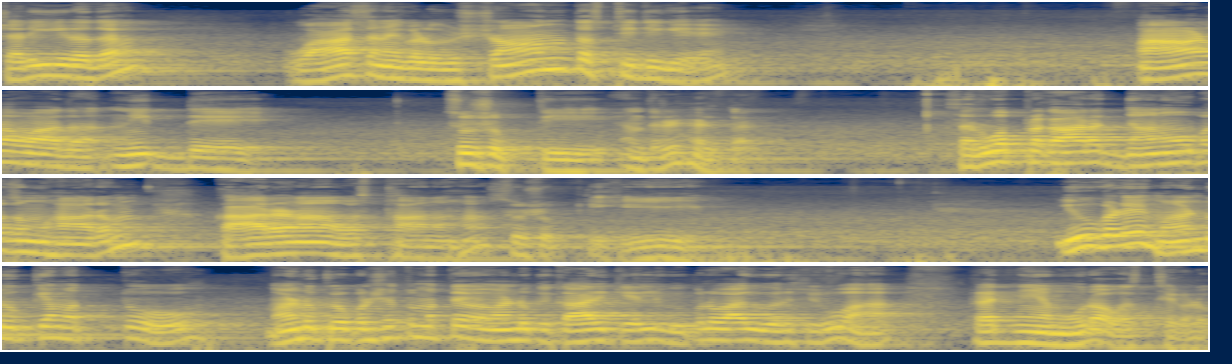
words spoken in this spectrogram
ಶರೀರದ ವಾಸನೆಗಳು ವಿಶ್ರಾಂತ ಸ್ಥಿತಿಗೆ ಆಳವಾದ ನಿದ್ದೆ, ಸುಷುಪ್ತಿ ಅಂತೇಳಿ ಹೇಳ್ತಾರೆ. ಸರ್ವಪ್ರಕಾರ ಜ್ಞಾನೋಪಸಂಹಾರಂ ಕಾರಣಾವಸ್ಥಾನ ಸುಷುಪ್ತಿ. ಇವುಗಳೇ ಮಾಂಡುಕ್ಯ ಮತ್ತು ಮಾಂಡುಕ್ಯ ಉಪನಿಷತ್ತು ಮತ್ತು ಮಾಂಡುಕ್ಯ ಕಾರಿಕೆಯಲ್ಲಿ ವಿಪುಲವಾಗಿ ವಿವರಿಸಿರುವ ಪ್ರಜ್ಞೆಯ ಮೂರು ಅವಸ್ಥೆಗಳು.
